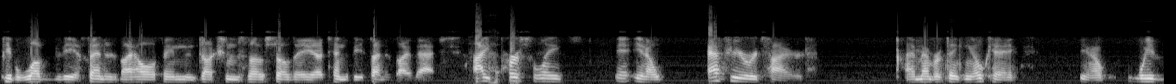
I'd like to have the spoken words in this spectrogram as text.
people love to be offended by Hall of Fame inductions, though, so they uh, tend to be offended by that. I personally, you know, after you're retired, I remember thinking, okay, you know, we've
